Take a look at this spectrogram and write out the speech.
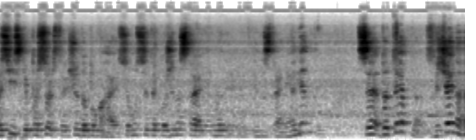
російське посольство, якщо допомагає цьому, це також іностранні, іностранні агенти. Це дотепно. Звичайно,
